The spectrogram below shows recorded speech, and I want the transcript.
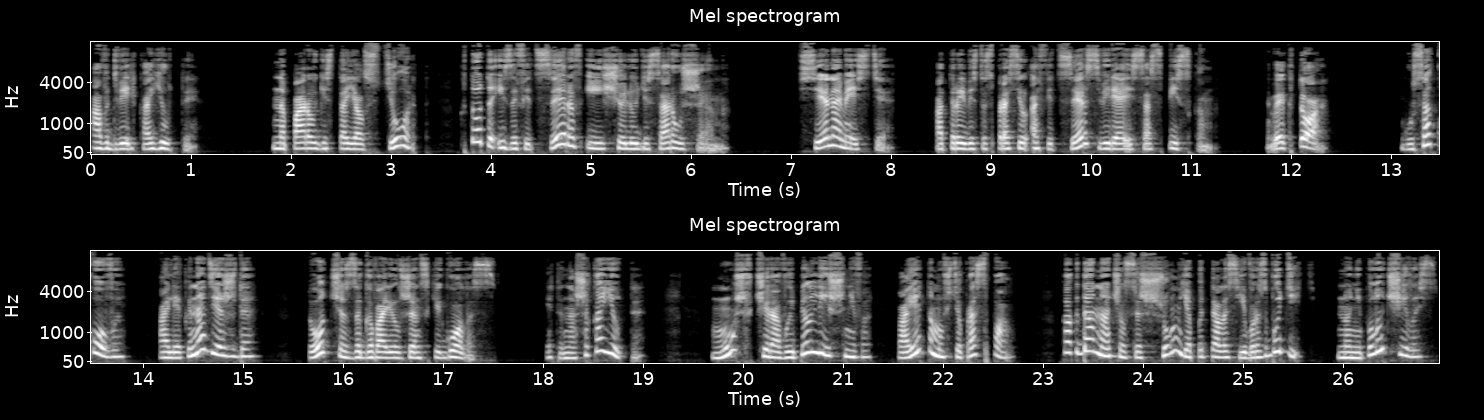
а в дверь каюты. На пороге стоял стюарт, кто-то из офицеров и еще люди с оружием. «Все на месте?» Отрывисто спросил офицер, сверяясь со списком. «Вы кто?» «Гусаковы. Олег и Надежда». Тотчас заговорил женский голос. «Это наша каюта. Муж вчера выпил лишнего, поэтому все проспал. Когда начался шум, я пыталась его разбудить, но не получилось.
